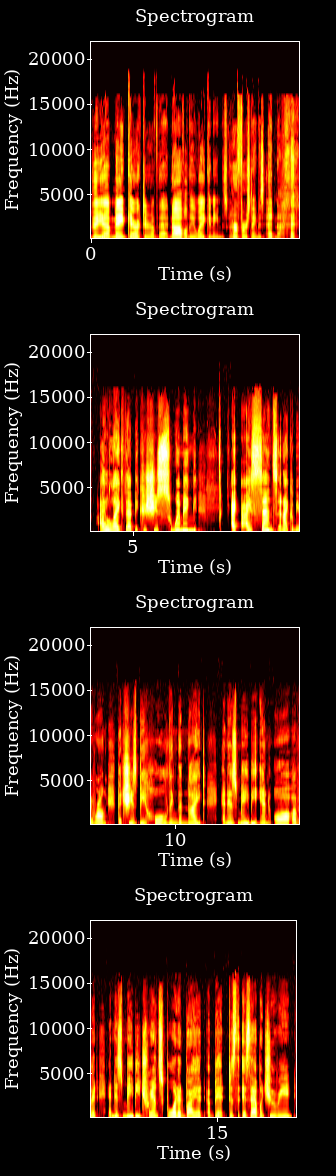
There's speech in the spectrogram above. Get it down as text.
the uh, main character of that novel, The Awakening, her first name is Edna. I like that because she's swimming I, I sense, and I could be wrong, that she's beholding the night and is maybe in awe of it and is maybe transported by it a bit. Does is that what you read?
